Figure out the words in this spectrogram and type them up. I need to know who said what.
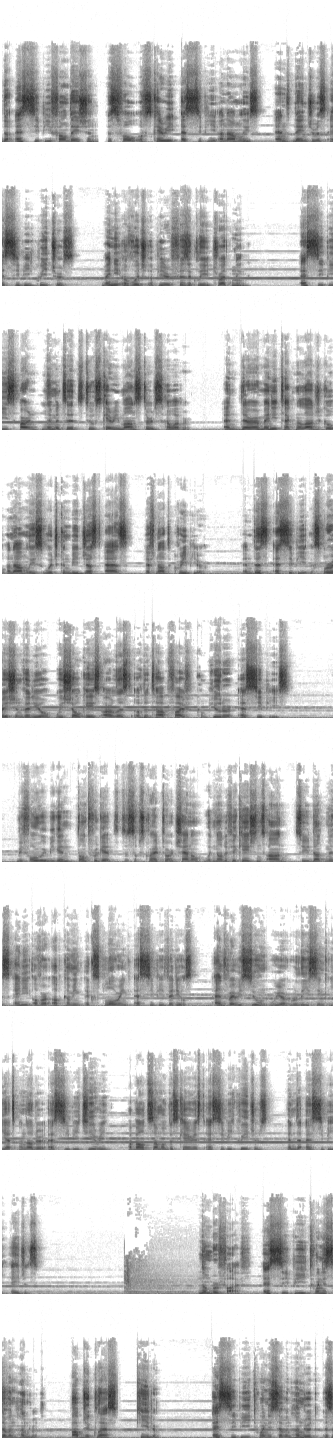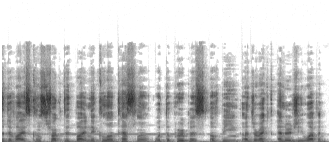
Speaker 1: The SCP Foundation is full of scary SCP anomalies and dangerous SCP creatures, many of which appear physically threatening. SCPs aren't limited to scary monsters, however, and there are many technological anomalies which can be just as, if not creepier. In this SCP exploration video, we showcase our list of the top 5 computer SCPs. Before we begin, don't forget to subscribe to our channel with notifications on so you don't miss any of our upcoming exploring SCP videos. And very soon we are releasing yet another SCP theory about some of the scariest SCP creatures in the SCP agency. Number 5. SCP-2700 Object Class Keter SCP-2700 is a device constructed by Nikola Tesla with the purpose of being a direct energy weapon.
